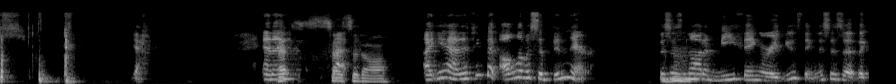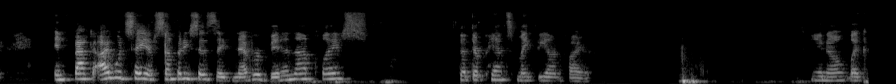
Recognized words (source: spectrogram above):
hours. Yeah. And that I, says it all. I, yeah, and I think that all of us have been there. This mm-hmm. is not a me thing or a you thing. This is a like in fact, I would say if somebody says they've never been in that place, that their pants might be on fire. You know, like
